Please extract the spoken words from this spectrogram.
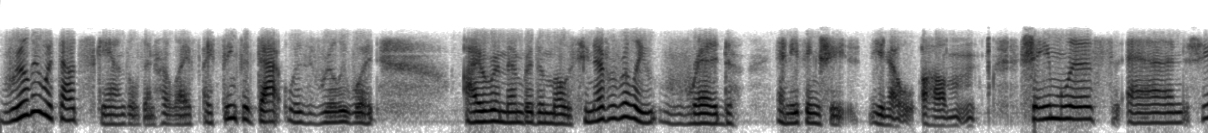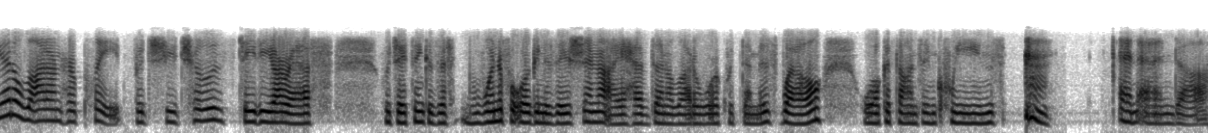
really without scandals in her life i think that that was really what i remember the most you never really read anything she you know um shameless and she had a lot on her plate but she chose jdrf which I think is a wonderful organization. I have done a lot of work with them as well, walkathons in Queens, and and uh,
